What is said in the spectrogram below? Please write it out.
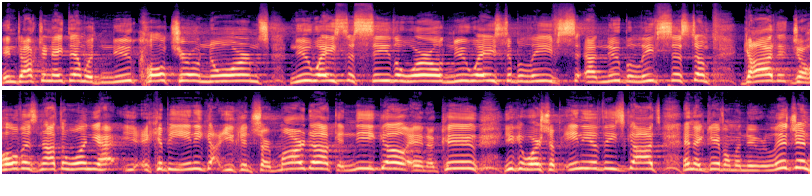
indoctrinate them with new cultural norms, new ways to see the world, new ways to believe, a new belief system. God, Jehovah is not the one you have, it could be any God. You can serve Marduk and Nego and Aku. You can worship any of these gods, and they give them a new religion,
